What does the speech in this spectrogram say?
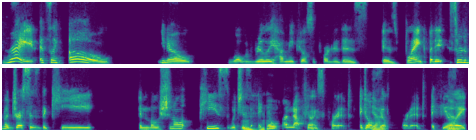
right it's like oh you know what would really have me feel supported is is blank but it sort of addresses the key emotional piece, which is mm-hmm. I don't I'm not feeling supported. I don't yeah. feel supported. I feel yeah. like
